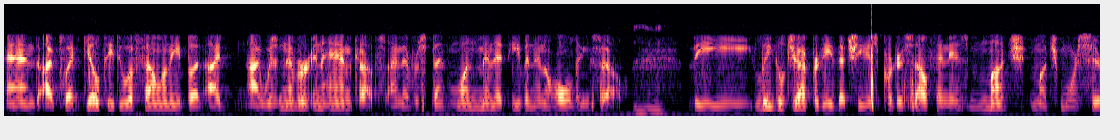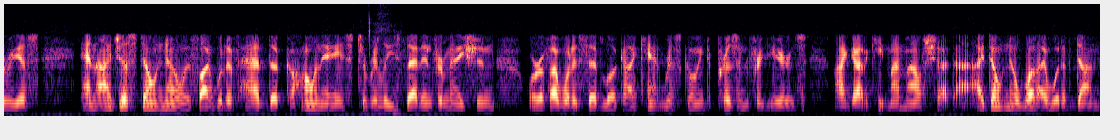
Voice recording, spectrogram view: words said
and I pled guilty to a felony, but I I was never in handcuffs. I never spent one minute even in a holding cell. Mm-hmm. The legal jeopardy that she has put herself in is much much more serious, and I just don't know if I would have had the cojones to release that information, or if I would have said, "Look, I can't risk going to prison for years. I got to keep my mouth shut." I don't know what I would have done,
